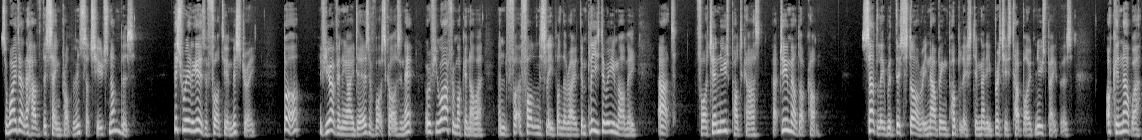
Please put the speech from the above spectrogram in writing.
So, why don't they have the same problem in such huge numbers? This really is a Fortean mystery. But if you have any ideas of what's causing it, or if you are from Okinawa and f- fallen asleep on the road, then please do email me at forteannewspodcast at gmail.com. Sadly, with this story now being published in many British tabloid newspapers, Okinawa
